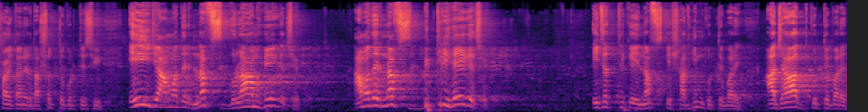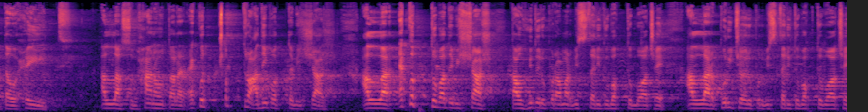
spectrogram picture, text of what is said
শয়তানের দাসত্ব করতেছি। এই যে আমাদের নফস গোলাম হয়ে গেছে, আমাদের নফস বিক্রি হয়ে গেছে, এটার থেকে এই নফসকে স্বাধীন করতে পারে, আজাদ করতে পারে তাও হেইত আল্লাহ সুবহান তালার একচ্ছত্র আধিপত্য বিশ্বাস, আল্লাহর একত্ববাদী বিশ্বাস, তাওহিদের উপর আমার বিস্তারিত বক্তব্য আছে, আল্লাহর পরিচয়ের উপর বিস্তারিত বক্তব্য আছে।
